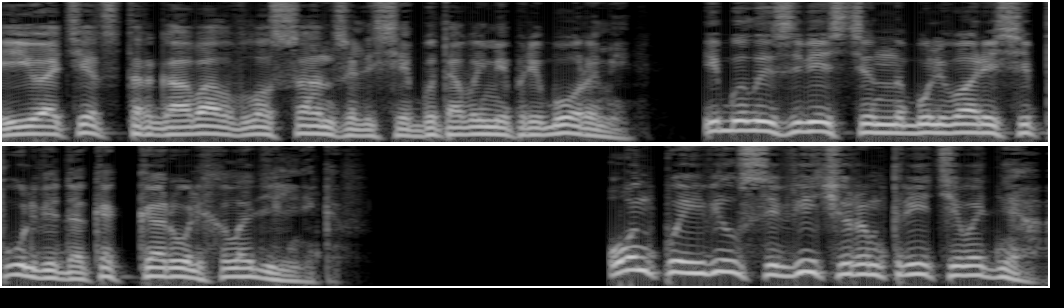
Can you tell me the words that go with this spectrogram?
ее отец торговал в Лос-Анджелесе бытовыми приборами и был известен на бульваре Сепульведа как король холодильников. Он появился вечером третьего дня.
